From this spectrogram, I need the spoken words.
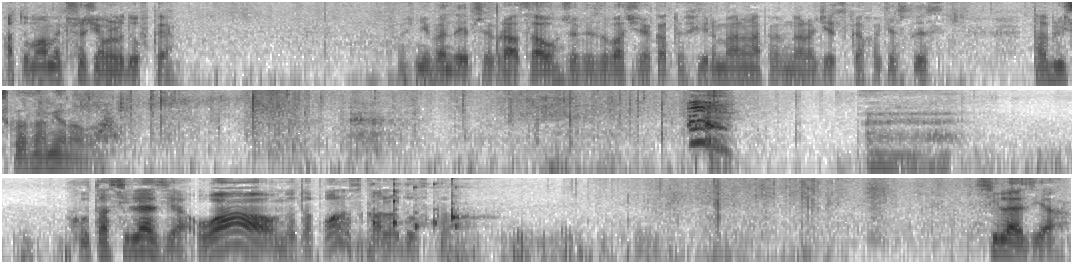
A tu mamy trzecią lodówkę. Nie będę jej przewracał, żeby zobaczyć jaka to firma, ale na pewno radziecka, chociaż tu jest tabliczka zamianowa. Huta Silesia. Wow, no to polska lodówka. Silesia.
